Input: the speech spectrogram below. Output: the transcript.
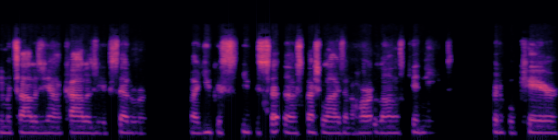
hematology, oncology, etc. Like you could you could uh, specialize in the heart, lungs, kidneys, critical care.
